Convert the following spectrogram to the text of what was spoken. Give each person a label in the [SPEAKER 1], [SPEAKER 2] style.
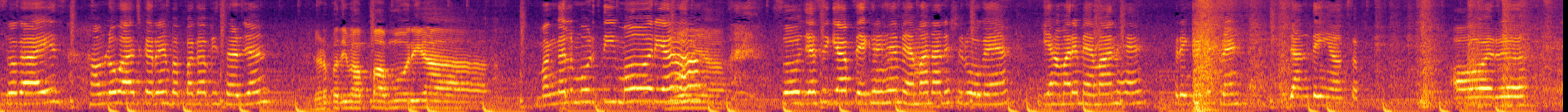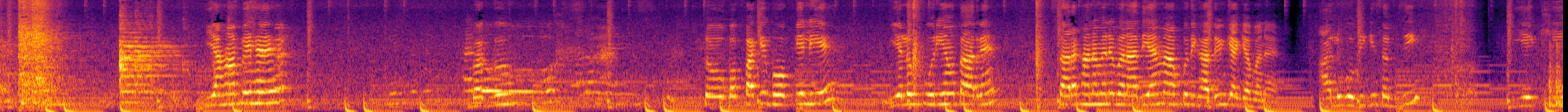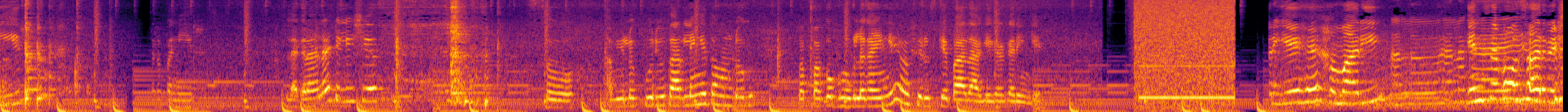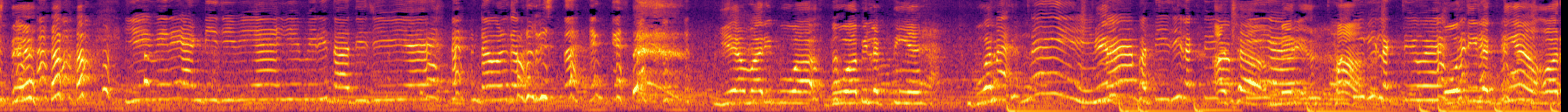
[SPEAKER 1] So guys हम लोग आज कर रहे हैं पप्पा का विसर्जन।
[SPEAKER 2] गणपति बापा मोरिया।
[SPEAKER 1] मंगल मूर्ति मौर्य। सो so, जैसे कि आप देख रहे हैं मेहमान आने शुरू हो गए हैं। ये हमारे मेहमान हैं प्रियंका के फ्रेंड्स जानते ही हैं आप सब। और यहाँ पे है बग्गू। तो पप्पा के भोग के लिए ये लोग पूरियाँ उतार रहे हैं। सारा खाना मैंने बना दिया है मैं आपको दिखाती हूँ क्या क्या बना है। आलू गोभी की सब्ज़ी ये खीर और पनीर। लग रहा है ना डिलीशियस? तो अब ये लोग पूरी उतार लेंगे तो हम लोग पप्पा को भोग लगाएँगे और फिर उसके बाद आगे का करेंगे। और ये है हमारी
[SPEAKER 3] हेलो हेलो
[SPEAKER 1] इनसे बहुत सारे रिश्ते
[SPEAKER 3] ये मेरी आंटी जी भी है ये मेरी दादी जी भी है। डबल डबल रिश्ता है
[SPEAKER 1] ये हमारी बुआ बुआ भी लगती हैं। बुआ
[SPEAKER 3] नहीं मैं भतीजी लगती
[SPEAKER 1] अच्छा, मेरी- हाँ।
[SPEAKER 3] लगती हूँ।
[SPEAKER 1] पोती लगती हैं और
